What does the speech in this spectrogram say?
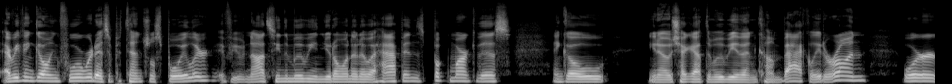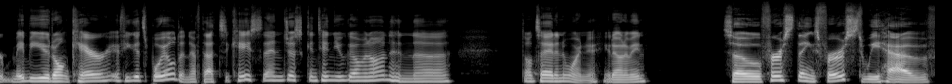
everything going forward is a potential spoiler. If you've not seen the movie and you don't want to know what happens, bookmark this and go, you know, check out the movie then come back later on. Or maybe you don't care if you get spoiled, and if that's the case, then just continue going on and uh, don't say I didn't warn you. You know what I mean? So, first things first, we have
